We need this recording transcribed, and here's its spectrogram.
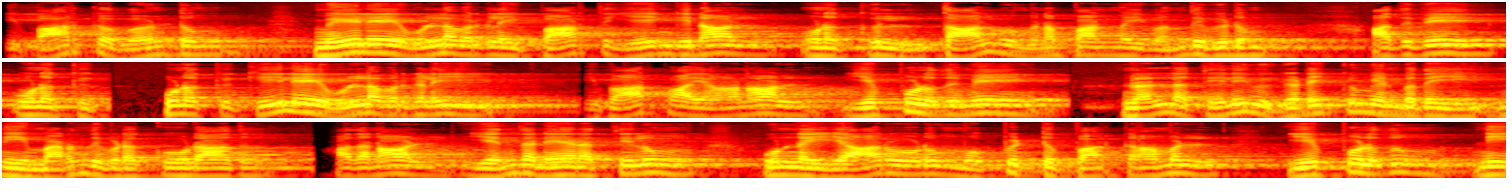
நீ பார்க்க வேண்டும். மேலே உள்ளவர்களை பார்த்து ஏங்கினால் உனக்குள் தாழ்வு மனப்பான்மை வந்துவிடும். அதுவே உனக்கு உனக்கு கீழே உள்ளவர்களை நீ பார்ப்பாயானால் எப்பொழுதுமே நல்ல தெளிவு கிடைக்கும் என்பதை நீ மறந்துவிடக்கூடாது. அதனால் எந்த நேரத்திலும் உன்னை யாரோடும் ஒப்பிட்டு பார்க்காமல் எப்பொழுதும் நீ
